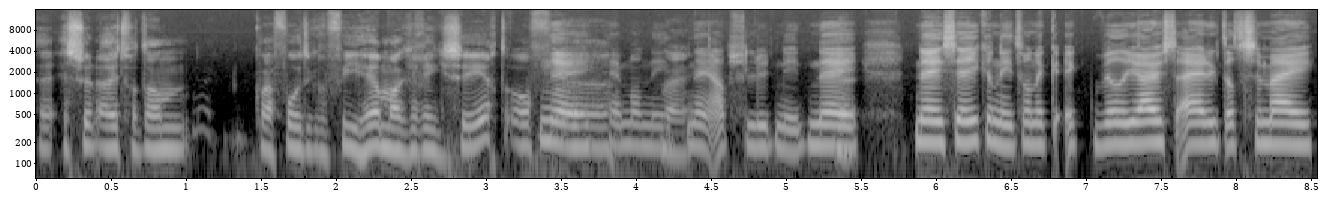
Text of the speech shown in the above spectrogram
Eh, is zo'n uitvaart dan qua fotografie helemaal geregisseerd? Of, Nee, helemaal niet. nee. Nee, absoluut niet. Nee, Nee. nee. zeker niet. Want ik, ik wil juist eigenlijk dat ze mij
